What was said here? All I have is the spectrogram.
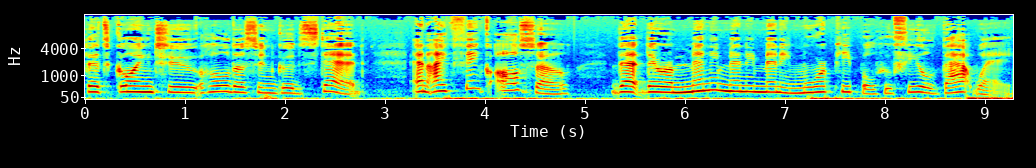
that's going to hold us in good stead. And I think also that there are many, many, many more people who feel that way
